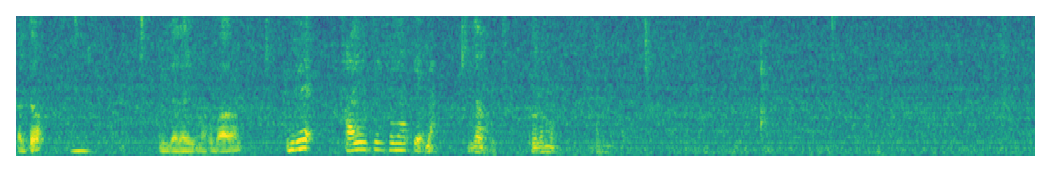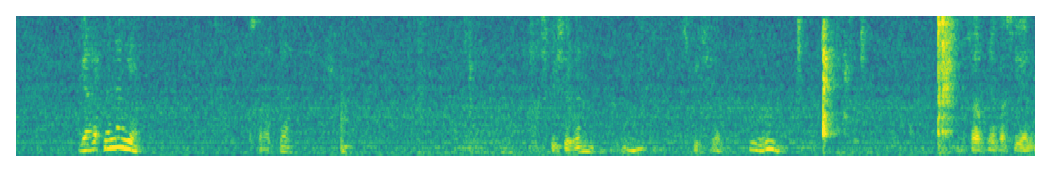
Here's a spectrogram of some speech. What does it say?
Ito? Hindi lalay makabaon. Hindi. Kaya natin sa laki ba? Ito. Tulong mo. Gahit na lang yan. Sarap yan. Special yan. Special. Mm-hmm. Ang sarap niya kasi yan.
